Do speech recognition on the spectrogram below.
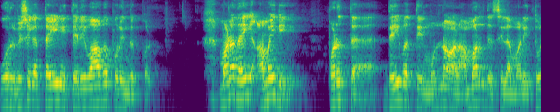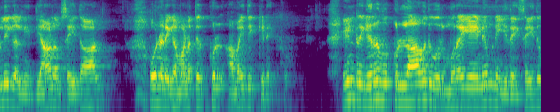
ஒரு விஷயத்தை நீ தெளிவாக புரிந்து கொள் மனதை அமைதி படுத்த தெய்வத்தின் முன்னால் அமர்ந்து சில மணி துளிகள் நீ தியானம் செய்தால் உன்னுடைய மனதிற்குள் அமைதி கிடைக்கும். இன்று இரவுக்குள்ளாவது ஒரு முறையேனும் நீ இதை செய்து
